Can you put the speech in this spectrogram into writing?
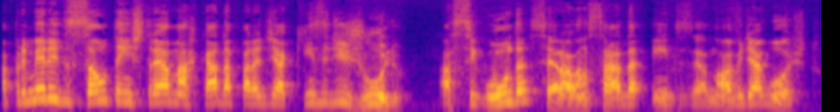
A primeira edição tem estreia marcada para dia 15 de julho. A segunda será lançada em 19 de agosto.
